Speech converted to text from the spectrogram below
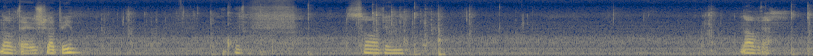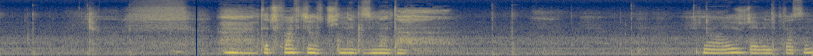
Dobra, już lepiej. Kurwa. Sorry. no. Dobra. To czwarty odcinek z meta. No, już 9%.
